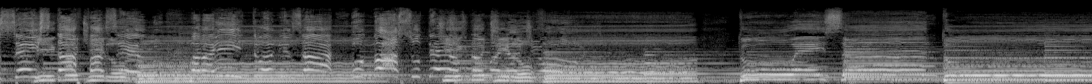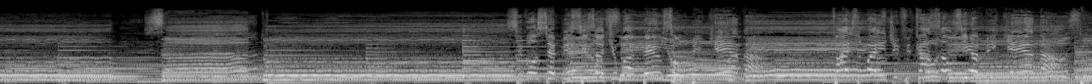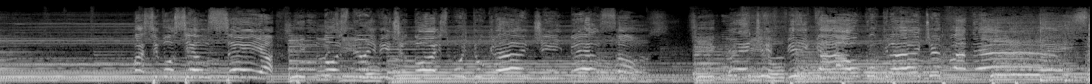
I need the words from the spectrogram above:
você está fazendo para entronizar o nosso Deus digno de louvor. Tu és santo, santo. Se você precisa é de uma bênção pequena, faz uma edificaçãozinha pequena. Mas se você anseia por um 2022 muito grande em bênçãos, edifica algo grande para Deus.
